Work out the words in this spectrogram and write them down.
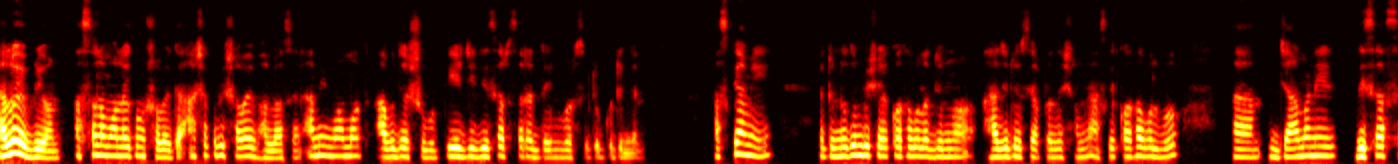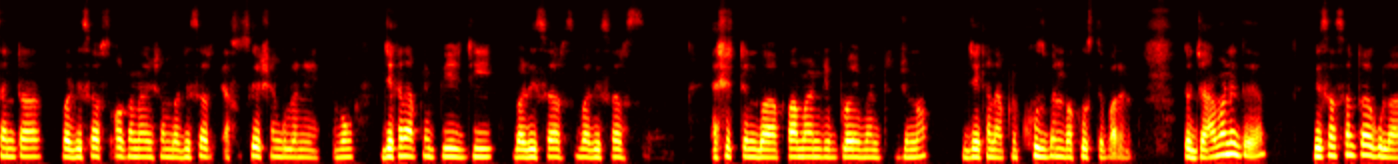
হ্যালো এভরিওয়ান আসসালামু আলাইকুম সবাইকে। আশা করি সবাই ভালো আছেন। আমি Mohammad Abuzar Shuvo PhD researcher at the university of Göttingen আজকে আমি একটা নতুন বিষয়ে কথা বলার জন্য হাজির হয়েছি আপনাদের সামনে। আজকে কথা বলব জার্মানির রিসার্চ সেন্টার বা রিসার্চ অর্গানাইজেশন বা রিসার্চ অ্যাসোসিয়েশনগুলো নিয়ে এবং যেখানে আপনি পিএইচডি বা রিসার্চ বা রিসার্চ অ্যাসিস্ট্যান্ট বা পার্মানেন্ট এমপ্লয়মেন্টের জন্য যেখানে আপনি খুঁজবেন বা খুঁজতে পারেন। তো জার্মানিতে রিসার্চ সেন্টারগুলা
